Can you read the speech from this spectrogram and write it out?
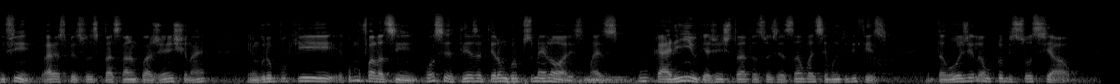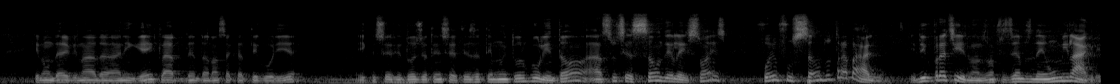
enfim, várias pessoas que passaram com a gente, né? Um grupo que, como falo assim, com certeza terão grupos melhores, mas com o carinho que a gente trata a associação vai ser muito difícil. Então, hoje ele é um clube social, que não deve nada a ninguém, claro, dentro da nossa categoria, e que os servidores, eu tenho certeza, têm muito orgulho. Então, a sucessão de eleições foi em função do trabalho. E digo para ti, nós não fizemos nenhum milagre,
